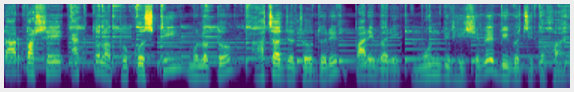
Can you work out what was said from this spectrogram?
তার পাশে একতলা প্রকোষ্ঠটি মূলত আচার্য চৌধুরীর পারিবারিক মন্দির হিসেবে বিবেচিত হয়।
